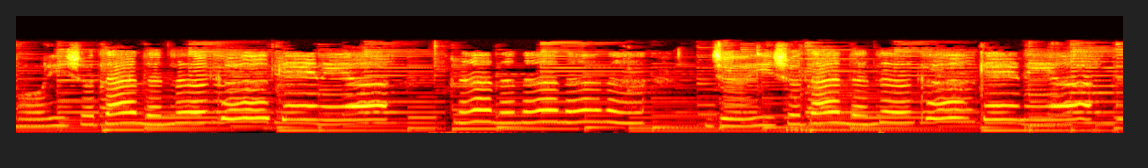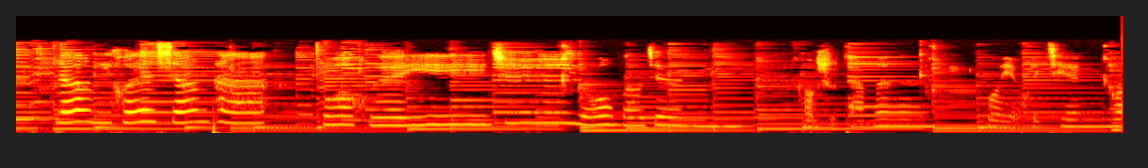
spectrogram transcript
播一首淡淡的歌给你这一首淡淡的歌给你啊，让你回想他，我会一直拥抱着你，告诉他们我也会牵挂。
